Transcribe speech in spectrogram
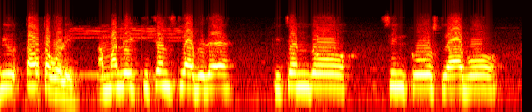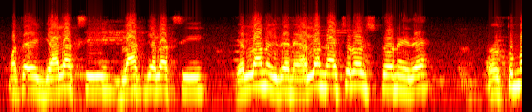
ನೀವು ತಾವು ತಗೊಳ್ಳಿ. ನಮ್ಮಲ್ಲಿ ಕಿಚನ್ ಸ್ಲ್ಯಾಬ್ ಇದೆ. ಕಿಚನ್ದು ಸಿಂಕು ಸ್ಲ್ಯಾಬು ಮತ್ತೆ ಗ್ಯಾಲಾಕ್ಸಿ ಬ್ಲಾಕ್ ಗ್ಯಾಲಾಕ್ಸಿ ಎಲ್ಲಾನು ಇದೆ ಎಲ್ಲ ನ್ಯಾಚುರಲ್ ಸ್ಟೋನ್ ಇದೆ. ತುಂಬ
